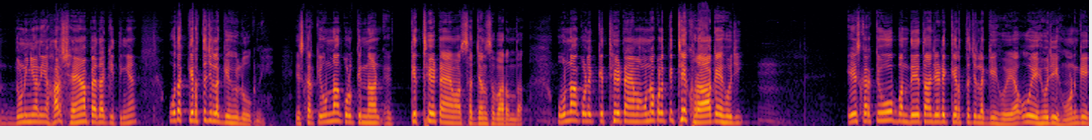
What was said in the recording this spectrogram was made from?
ਦੁਨੀਆ ਦੀਆਂ ਹਰ ਸ਼ੈਆਂ ਪੈਦਾ ਕੀਤੀਆਂ, ਉਹ ਤਾਂ ਕਿਰਤ 'ਚ ਲੱਗੇ ਹੋਏ ਲੋਕ ਨੇ। ਇਸ ਕਰਕੇ ਉਹਨਾਂ ਕੋਲ ਕਿੰਨਾ, ਕਿੱਥੇ ਟਾਈਮ ਆ ਸੱਜਣ ਸਵਾਰਨ ਦਾ? ਉਹਨਾਂ ਕੋਲੇ ਕਿੱਥੇ ਟਾਈਮ ਆ? ਉਹਨਾਂ ਕੋਲੇ ਕਿੱਥੇ ਖੁਰਾਕ ਇਹੋ ਜੀ ਇਸ ਕਰਕੇ ਉਹ ਬੰਦੇ ਤਾਂ ਜਿਹੜੇ ਕਿਰਤ 'ਚ ਲੱਗੇ ਹੋਏ ਆ, ਉਹ ਇਹੋ ਜਿਹੇ ਹੋਣਗੇ।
